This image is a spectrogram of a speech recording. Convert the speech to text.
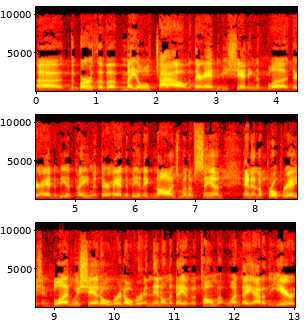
uh, the birth of a male child, there had to be shedding of blood. There had to be a payment. There had to be an acknowledgement of sin and an appropriation. Blood was shed over and over. And then on the Day of Atonement, one day out of the year,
